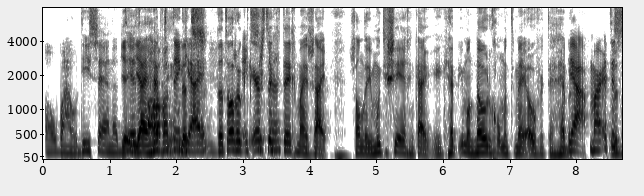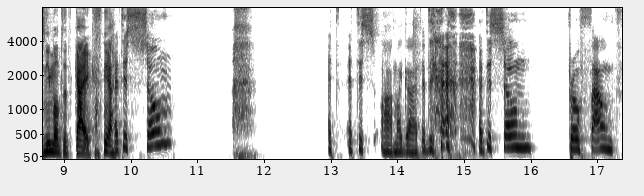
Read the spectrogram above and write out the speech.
Oh wauw, die scène, dit, jij oh, hebt, wat denk dat, jij? Dat was ook het eerste dat je tegen mij zei. Sander, je moet die serie gaan kijken. Ik heb iemand nodig om het ermee over te hebben. Ja, maar het dat is... niemand het kijkt. Ja. Het is zo'n. Het, het is. Oh my god. Het, het is zo'n profound.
